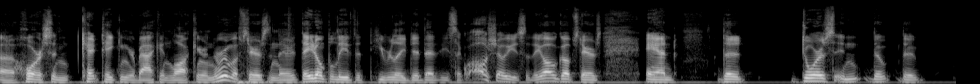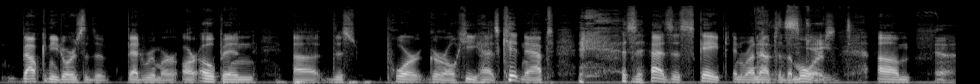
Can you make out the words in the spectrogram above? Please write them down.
uh, horse and taking her back and locking her in the room upstairs. And they they don't believe that he really did that. He's like, well, I'll show you. So they all go upstairs, and the doors in the the balcony doors of the bedroom are are open. Uh, this poor girl he has kidnapped has, has escaped and run out to the moors. Um, yeah.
